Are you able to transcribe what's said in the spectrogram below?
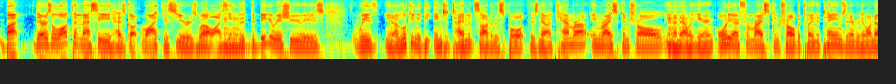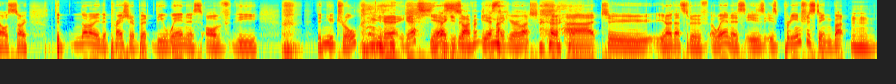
But there is a lot that Masi has got right this year as well. I think mm-hmm. the, the bigger issue is with you know looking at the entertainment side of the sport. There's now a camera in race control. You know mm-hmm. now we're hearing audio from race control between the teams and everyone else. So the, not only the pressure but the awareness of the the neutral. yeah, yes. yes. Thank you, Simon. Yes, thank you very much. uh, to you know that sort of awareness is is pretty interesting. But mm-hmm.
